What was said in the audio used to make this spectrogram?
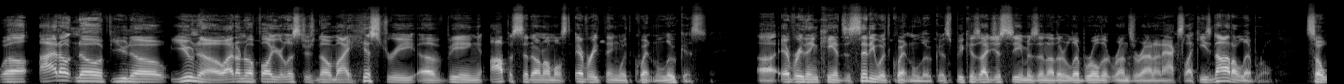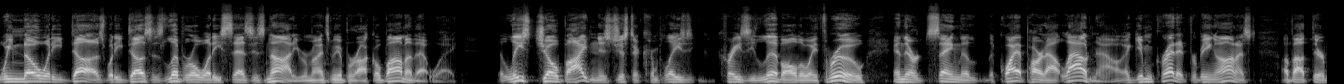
Well, I don't know if you know, you know, I don't know if all your listeners know my history of being opposite on almost everything with Quinton Lucas. Uh, everything Kansas City with Quinton Lucas because I just see him as another liberal that runs around and acts like he's not a liberal. So we know what he does. What he does is liberal. What he says is not. He reminds me of Barack Obama that way. At least Joe Biden is just a complete crazy lib all the way through, and they're saying the, the quiet part out loud now. I give them credit for being honest about their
